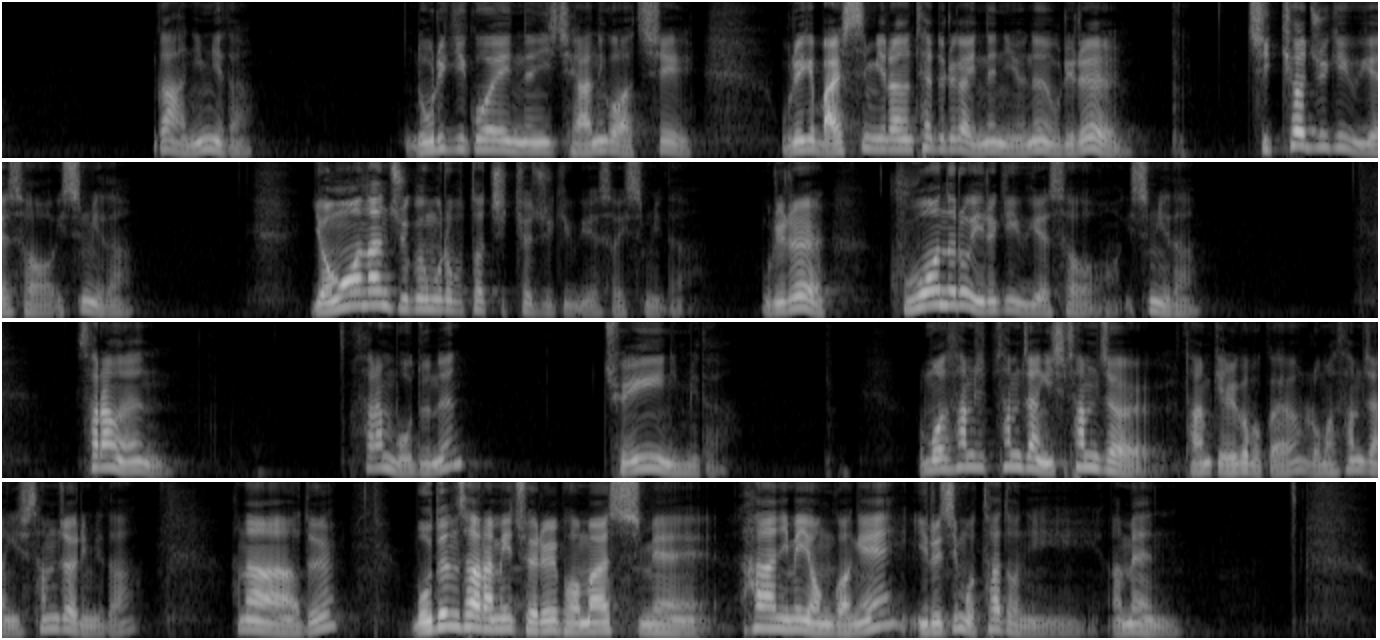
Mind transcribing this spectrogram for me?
아닙니다. 놀이기구에 있는 이 제한과 같이 우리에게 말씀이라는 테두리가 있는 이유는 우리를 지켜주기 위해서 있습니다. 영원한 죽음으로부터 지켜주기 위해서 있습니다. 우리를 구원으로 이르기 위해서 있습니다. 사람은 사람 모두는 죄인입니다. 로마서 33장 23절 다 함께 읽어 볼까요? 로마 3장 23절입니다. 하나 둘 모든 사람이 죄를 범하심에 하나님의 영광에 이르지 못하더니 아멘.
